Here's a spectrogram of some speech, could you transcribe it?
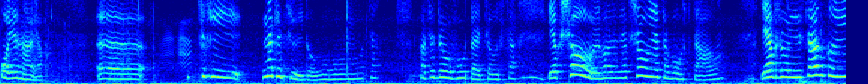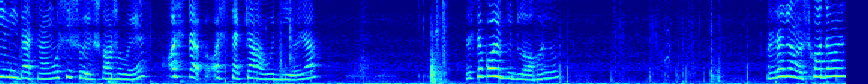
О, я знаю як. Е, тільки на кінці відео поговоримо. А це ти гутається листа. Якщо якщо ви є такого стало, як з лисянкою він не дасть вам усі свої скарби, ось, та, ось така будівля. З такою підлогою. З такими сходами,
